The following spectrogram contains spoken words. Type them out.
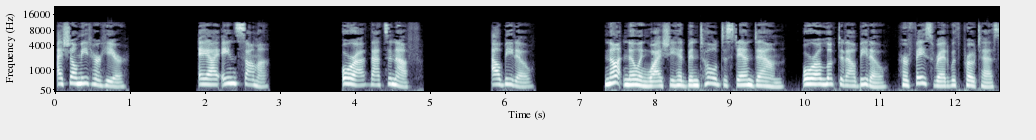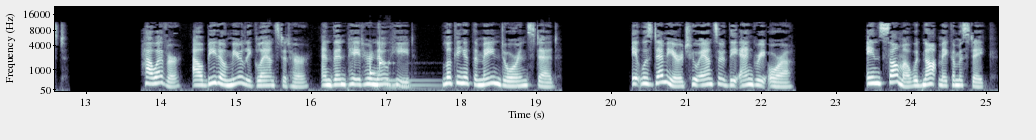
I shall meet her here. Ai Ainz Sama. Aura, that's enough. Albedo. Not knowing why she had been told to stand down, Aura looked at Albedo, her face red with protest. However, Albedo merely glanced at her, and then paid her no heed, looking at the main door instead. It was Demiurge who answered the angry Aura. Ainz Sama would not make a mistake.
